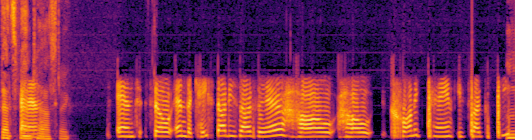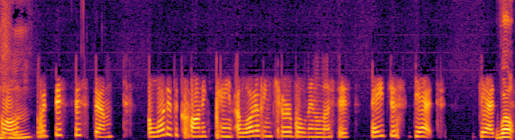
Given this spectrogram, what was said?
That's fantastic. And so, and the case studies are there. How how chronic pain. It's like people Mhm. with this system. A lot of the chronic pain, a lot of incurable illnesses, they just get get Well,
